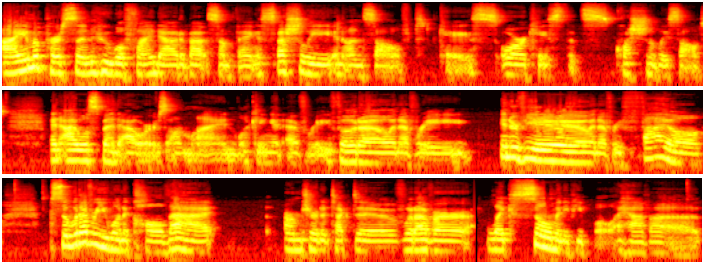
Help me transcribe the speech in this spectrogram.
I am a person who will find out about something, especially an unsolved case or a case that's questionably solved. And I will spend hours online looking at every photo and every interview and every file. So, whatever you want to call that, armchair detective, whatever, like so many people, I have a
